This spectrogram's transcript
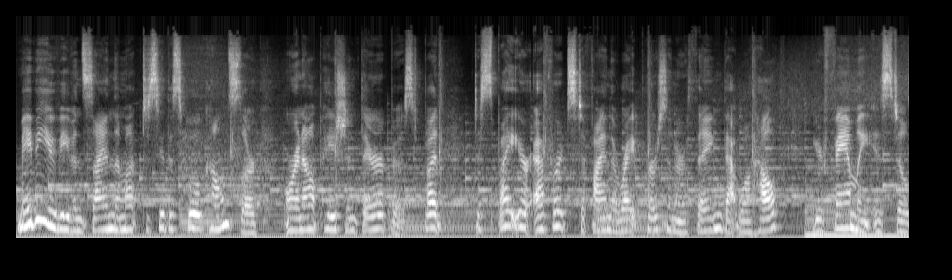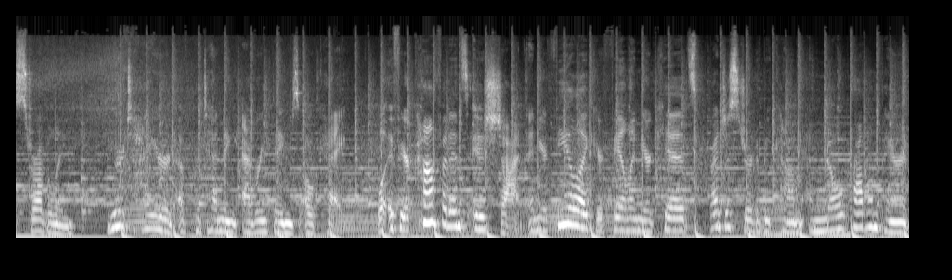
Maybe you've even signed them up to see the school counselor or an outpatient therapist. But despite your efforts to find the right person or thing that will help, your family is still struggling. You're tired of pretending everything's okay. Well, if your confidence is shot and you feel like you're failing your kids, register to become a no problem parent.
